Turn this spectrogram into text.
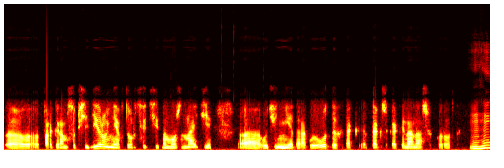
программ субсидирования в Турции действительно можно найти очень недорогой отдых, так, так же, как и на наших курортах. Угу.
